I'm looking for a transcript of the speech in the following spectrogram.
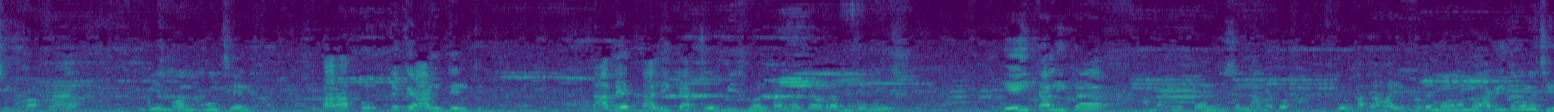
শিক্ষকরা বেতন তুলছেন, তারা প্রত্যেকে আনটেন্টেড তাদের তালিকা চব্বিশ ঘণ্টার মধ্যে আমরা দিতে বলেছি। এই তালিকা আমরা কোনো কন্ডিশন না, আমরা তো কলকাতা হাইকোর্টের মহামান্য আগেই তো বলেছি,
